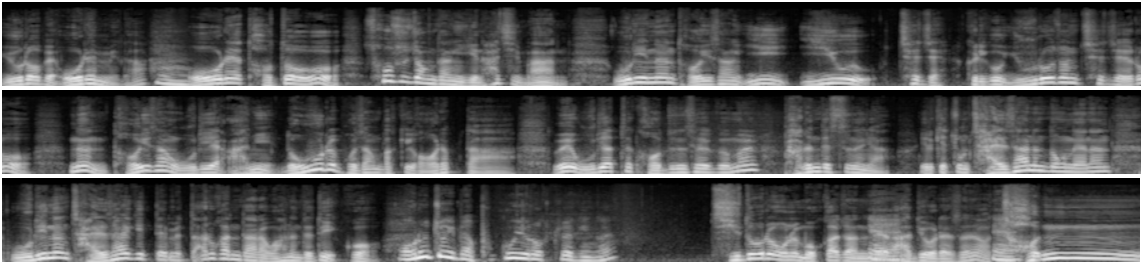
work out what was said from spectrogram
유럽의 올해입니다. 음. 올해 더더욱 소수 정당이긴 하지만 우리는 더 이상 이 이유 체제 그리고 유로존 체제로는 더 이상 우리의 안위 노후를 보장받기가 어렵다. 왜 우리한테 거둔 세금을 다른 데 쓰느냐. 이렇게 좀 잘 사는 동네는 우리는 잘 살기 때문에 따로 간다라고 하는 데도 있고 어느 쪽이면 북부 유럽 쪽인가요? 지도를 오늘 못 가져왔는데 예. 라디오에서요. 예. 전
